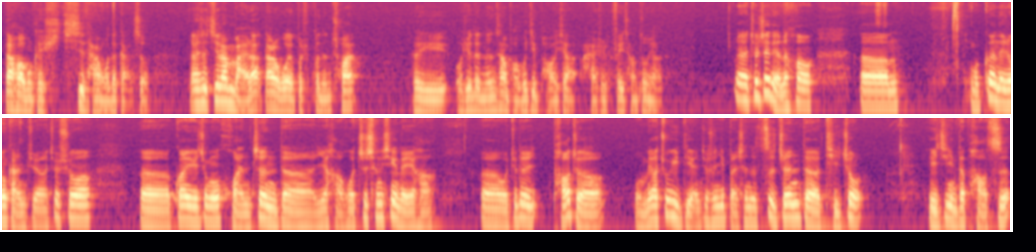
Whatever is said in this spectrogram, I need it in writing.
待会儿我们可以细谈我的感受。但是既然买了，当然我也不是不能穿。所以我觉得能上跑步机跑一下还是非常重要的。呃，就这点的话，呃，我个人的一种感觉啊，就是说，呃，关于这种缓震的也好，或支撑性的也好，呃，我觉得跑者我们要注意点，就是你本身的自身的体重以及你的跑姿。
